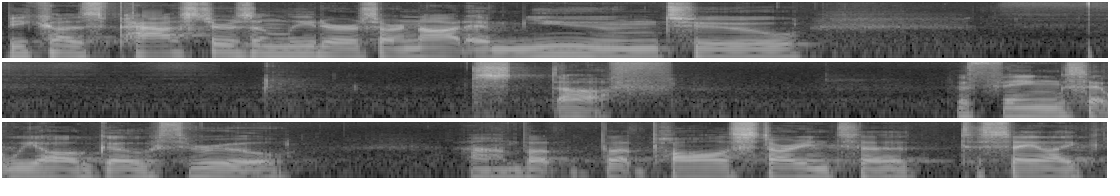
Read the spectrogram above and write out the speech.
because pastors and leaders are not immune to stuff, the things that we all go through. Um, but, but Paul is starting to, to say, like,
